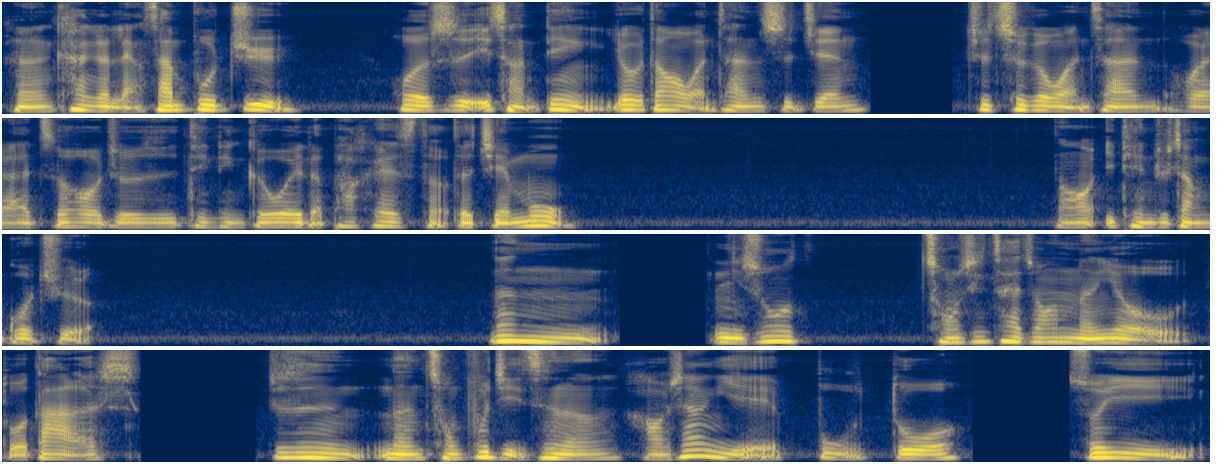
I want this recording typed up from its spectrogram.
可能看个两三部剧，或者是一场电影，又到晚餐时间，去吃个晚餐，回来之后就是听听各位的 podcast 的节目，然后一天就这样过去了。那你说重新拆装能有多大的？就是能重复几次呢？好像也不多。所以，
